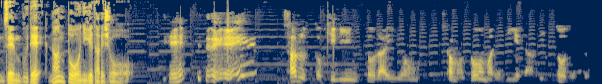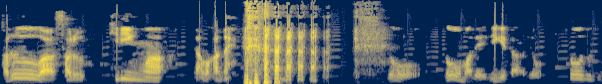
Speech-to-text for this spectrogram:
全部で何頭逃げたでしょえ？え？猿とキリンとライオン。しかも象まで逃げた。一頭ずつ。猿は猿。キリンは、あ、わかんない。象、象まで逃げたよ。一頭ずつ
